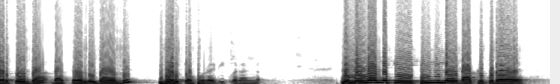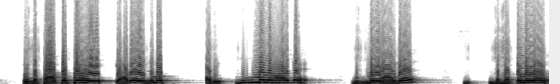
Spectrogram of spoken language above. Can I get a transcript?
மருத்துவர் தான் டாக்டர் அவர்கள் தான் வந்து இது வரைக்கும் போராடிட்டு வராங்க. நீங்க எல்லாம் அன்னைக்கு டிவியில டாக்டர் கூட என்னை பார்த்தப்ப யாரோ என்னமோ அது உண்மையாக உண்மையாக இந்த மக்கள் எல்லாம்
